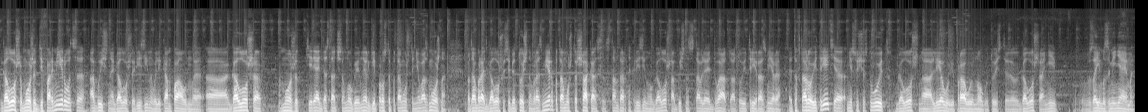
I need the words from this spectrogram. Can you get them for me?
Галоша может деформироваться, обычная галоша резиновая или компаундная. А галоша может терять достаточно много энергии просто потому, что невозможно подобрать галошу себе точно в размер, потому что шаг стандартных резиновых галош обычно составляет 2, а то и 3 размера. Это второе. И третье, не существует галош на левую и правую ногу, то есть э, галоши, они взаимозаменяемы,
